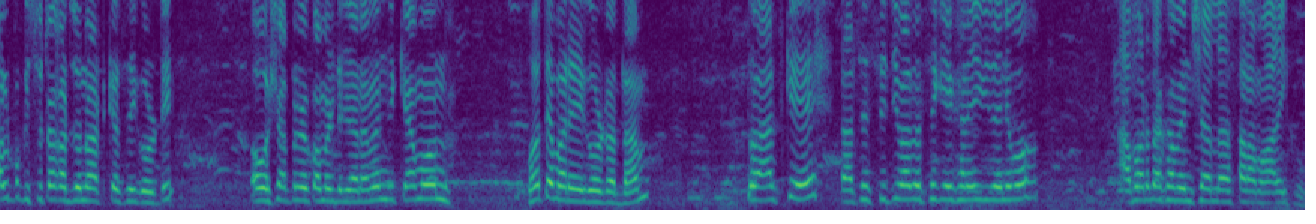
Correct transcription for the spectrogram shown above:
অল্প কিছু টাকার জন্য আটকে আছে এই গরুটি। অবশ্যই আপনারা কমেন্টে জানাবেন যে কেমন হতে পারে এই গরুটার দাম। তো আজকে রাজশাহী সিটি বাজার থেকে এখানেই বিদায় নেব। আবার দেখাবেন ইনশাল্লাহ সালাম আলাইকুম।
